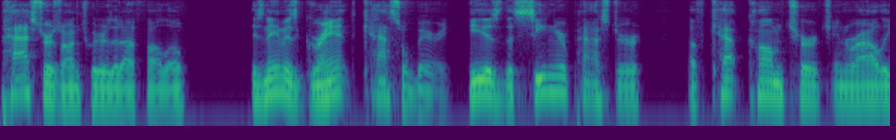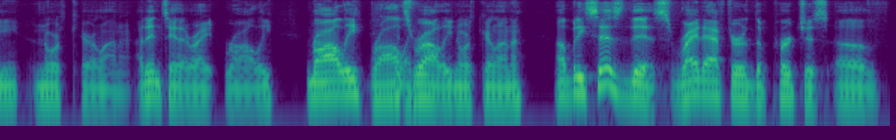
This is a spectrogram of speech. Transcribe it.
pastors on Twitter that I follow, his name is Grant Castleberry. He is the senior pastor of Capcom Church in Raleigh, North Carolina. I didn't say that right. Raleigh, Raleigh, Raleigh. It's Raleigh, North Carolina. Uh, but he says this right after the purchase of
